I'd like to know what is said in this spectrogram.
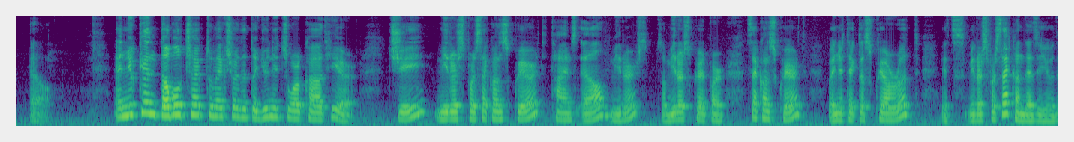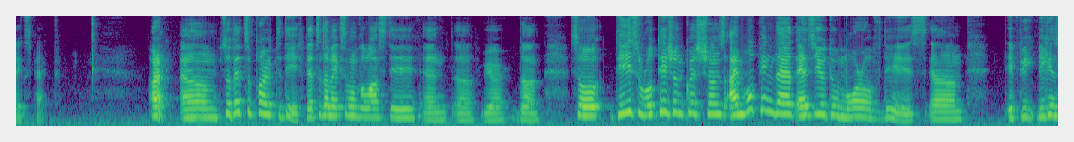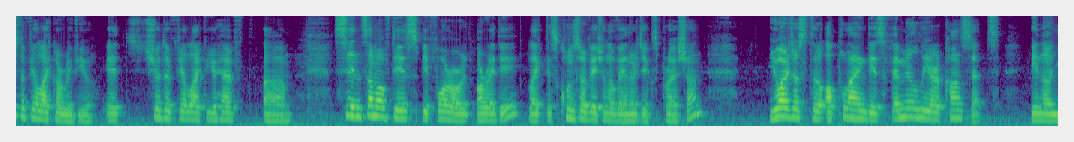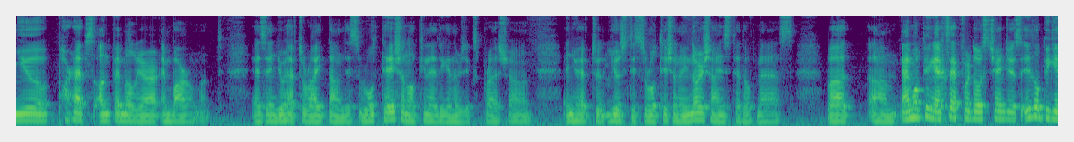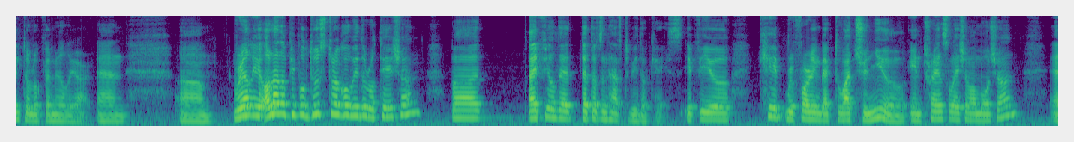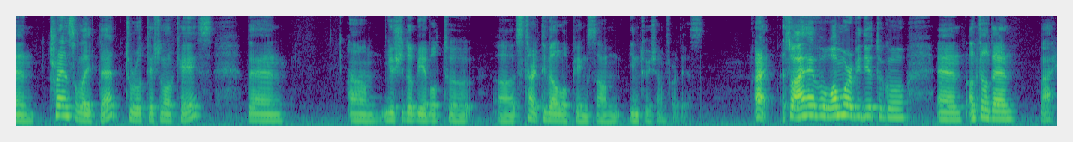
and you can double check to make sure that the units work out here. G meters per second squared times L meters so meters squared per second squared. When you take the square root it's meters per second as you would expect. Alright, um, so that's part D. That's the maximum velocity and uh, we are done. So these rotation questions, I'm hoping that as you do more of these, um, it be begins to feel like a review. It should feel like you have um, seen some of this before already, like this conservation of energy expression. You are just uh, applying these familiar concepts in a new, perhaps unfamiliar environment. As in, you have to write down this rotational kinetic energy expression, and you have to use this rotational inertia instead of mass. But um, I'm hoping, except for those changes, it'll begin to look familiar. And um, really, a lot of people do struggle with the rotation, but I feel that that doesn't have to be the case. If you keep referring back to what you knew in translational motion and translate that to rotational case, then um, you should be able to uh, start developing some intuition for this. Alright, so I have one more video to go and until then, bye.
